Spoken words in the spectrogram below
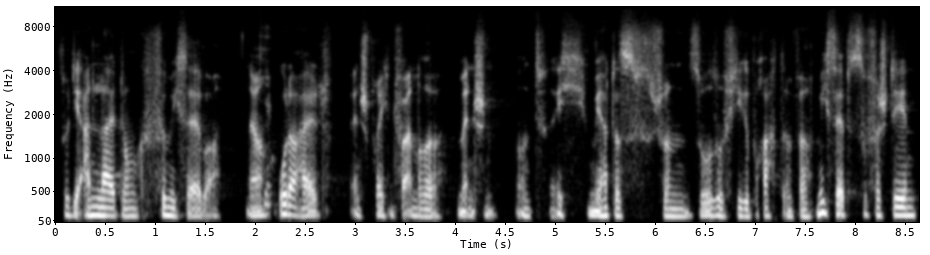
so die Anleitung für mich selber. Ja, ja. oder halt entsprechend für andere Menschen. Und ich, mir hat das schon so, so viel gebracht, einfach mich selbst zu verstehen,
